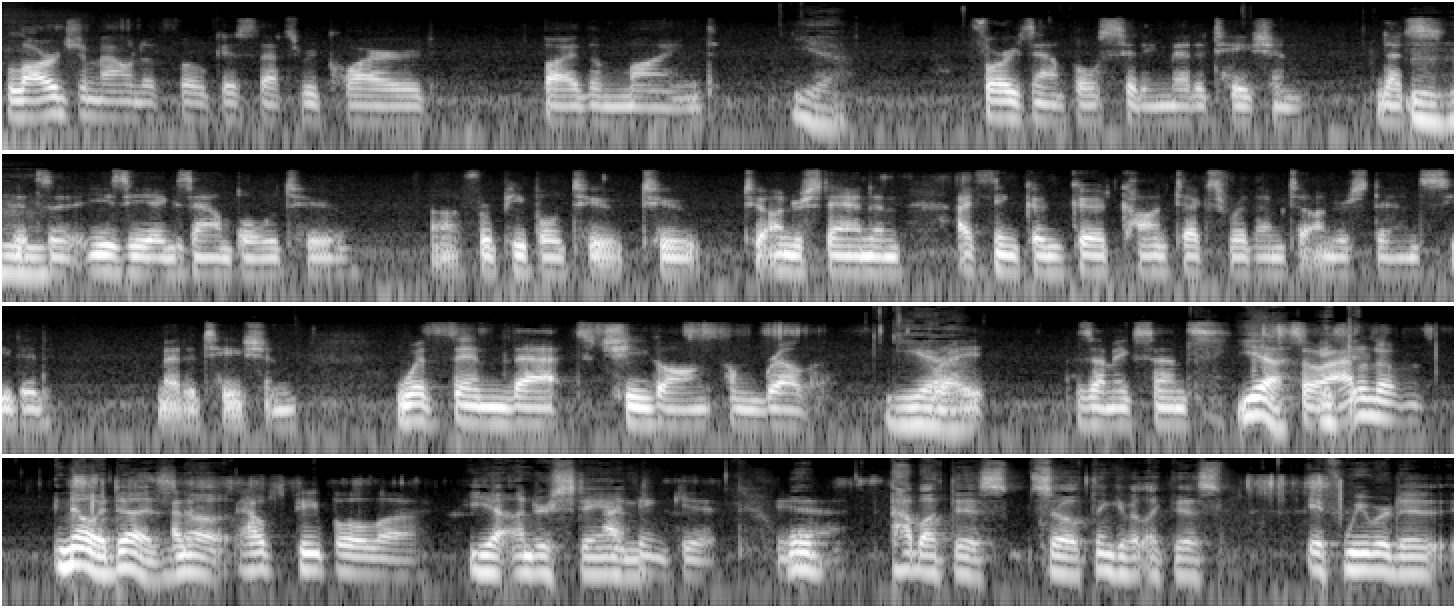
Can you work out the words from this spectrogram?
large amount of focus that's required by the mind Yeah. for example, sitting meditation. That's Mhm. it's an easy example to uh, for people to to to understand, and I think a good context for them to understand seated meditation within that qigong umbrella. Yeah. Right. Does that make sense? Yeah, So I don't know. No, it does. No. It helps people. Uh, Yeah, understand. I think it. Yeah. Well, how about this? So think of it like this: if we were to,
